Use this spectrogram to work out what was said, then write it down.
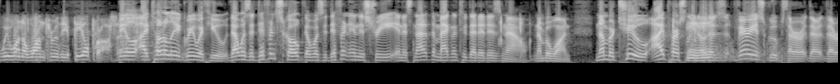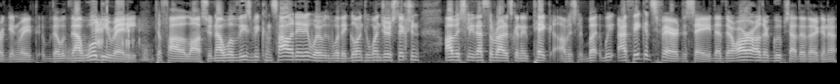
we wouldn't have won through the appeal process. Bill, I totally agree with you. That was a different scope. That was a different industry, and it's not at the magnitude that it is now. Number one. Number two, I personally mm-hmm. know there's various groups that are that, that are getting ready that, that, will be ready to file a lawsuit. Now, will these be consolidated? Will, will they go into one jurisdiction? Obviously, that's the route it's going to take. Obviously, but we, I think it's fair to say that there are other groups out there that are gonna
